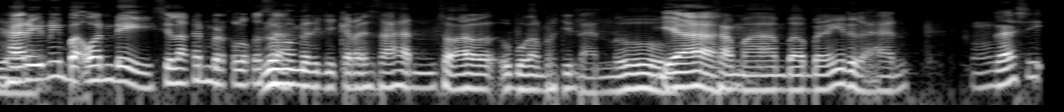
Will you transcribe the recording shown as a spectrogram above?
Iya. Hari ini Mbak One Day, silakan berkeluh Lu kesah. memiliki keresahan soal hubungan percintaan lu Iya. sama mbak-mbak yang itu kan? Enggak sih.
